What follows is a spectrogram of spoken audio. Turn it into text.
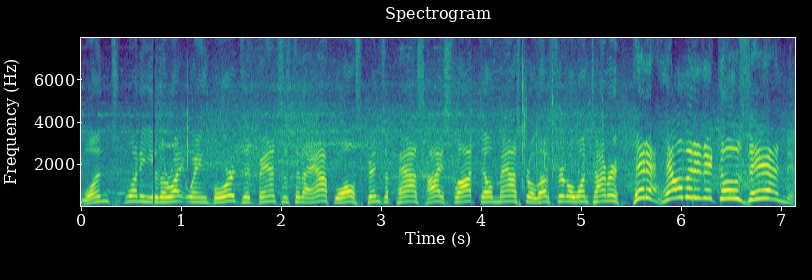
120 to the right wing boards, advances to the half wall, spins a pass, high slot, Del Mastro, left circle, one timer, hit a helmet and it goes in.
